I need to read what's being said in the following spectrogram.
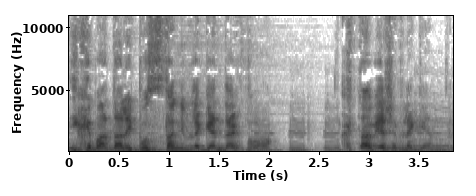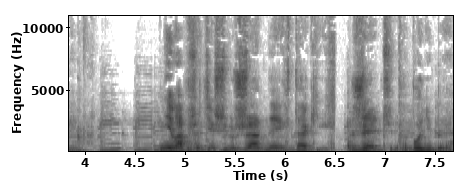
i chyba dalej pozostanie w legendach, bo kto wierzy w legendy? Nie ma przecież już żadnych takich rzeczy, bo niby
